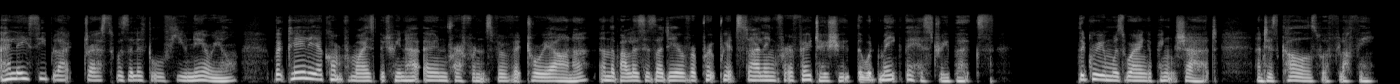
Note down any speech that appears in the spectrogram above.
Her lacy black dress was a little funereal, but clearly a compromise between her own preference for Victoriana and the palace's idea of appropriate styling for a photo shoot that would make the history books. The groom was wearing a pink shirt, and his curls were fluffy.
